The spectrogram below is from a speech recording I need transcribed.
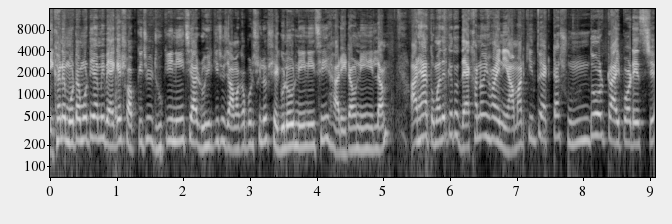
এখানে মোটামুটি আমি ব্যাগে সব কিছুই ঢুকিয়ে নিয়েছি, আর রুহির কিছু জামা কাপড় ছিল সেগুলোও নিয়ে নিয়েছি, আর এটাও নিয়ে নিলাম। আর হ্যাঁ তোমাদেরকে তো দেখানোই হয়নি, আমার কিন্তু একটা সুন্দর ট্রাইপড এসছে।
